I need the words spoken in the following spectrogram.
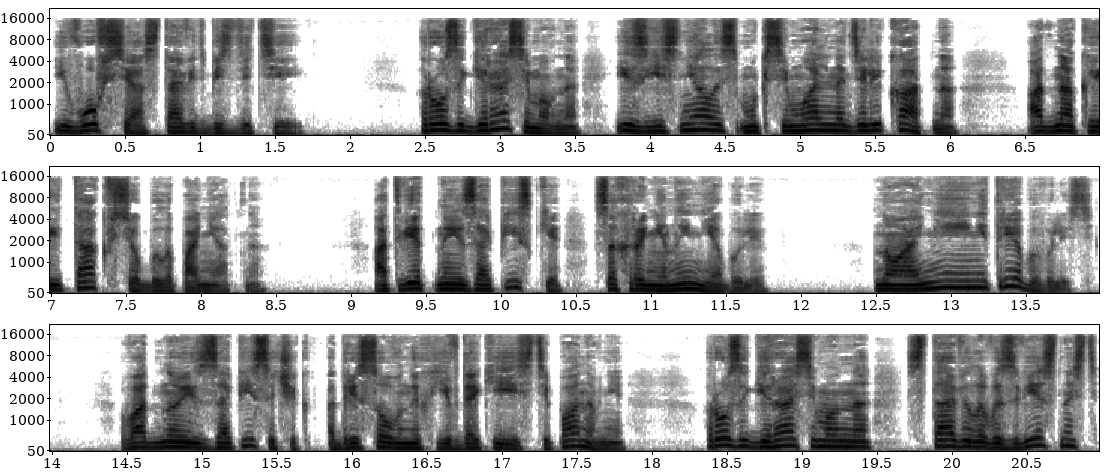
и вовсе оставить без детей. Роза Герасимовна изъяснялась максимально деликатно, однако и так все было понятно. Ответные записки сохранены не были. Но они и не требовались. В одной из записочек, адресованных Евдокии Степановне, Роза Герасимовна ставила в известность,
